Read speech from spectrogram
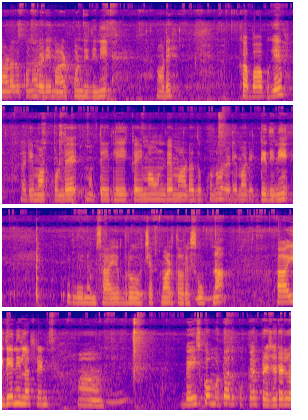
ಮಾಡೋದಕ್ಕೂ ರೆಡಿ ಮಾಡ್ಕೊಂಡಿದ್ದೀನಿ. ನೋಡಿ, ಕಬಾಬ್ಗೆ ರೆಡಿ ಮಾಡಿಕೊಂಡೆ. ಮತ್ತು ಇಲ್ಲಿ ಕೈಮಾ ಉಂಡೆ ಮಾಡೋದಕ್ಕೂ ರೆಡಿ ಮಾಡಿಟ್ಟಿದ್ದೀನಿ. ಇಲ್ಲಿ ನಮ್ಮ ಸಾಹೇಬರು ಚೆಕ್ ಮಾಡ್ತವ್ರೆ ಸೂಪ್ನ. ಇದೇನಿಲ್ಲ ಫ್ರೆಂಡ್ಸ್ ಬೇಯಿಸ್ಕೊಂಬಿಟ್ಟು ಅದು ಕುಕ್ಕರ್ ಪ್ರೆಷರೆಲ್ಲ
